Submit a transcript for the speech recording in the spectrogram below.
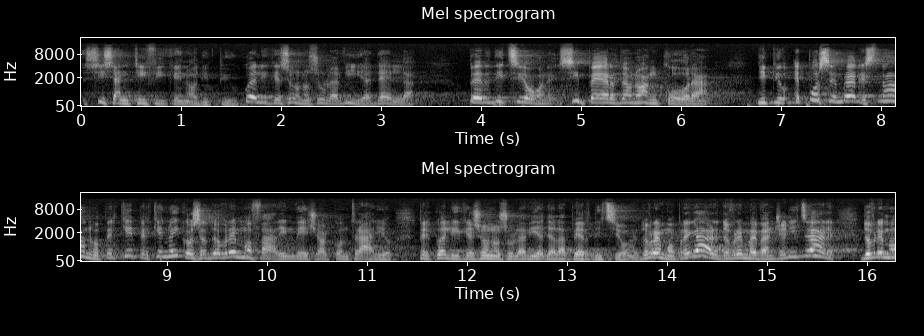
si santifichino di più, quelli che sono sulla via della perdizione si perdono ancora di più. E può sembrare strano perché? Perché noi cosa dovremmo fare invece al contrario per quelli che sono sulla via della perdizione? Dovremmo pregare, dovremmo evangelizzare, dovremmo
